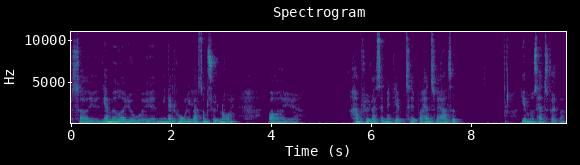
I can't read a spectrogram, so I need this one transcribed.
så øh, jeg møder jo øh, min alkoholiker som 17-årig, og øh, ham flytter jeg simpelthen hjem til på hans værelse, hjemme hos hans forældre.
